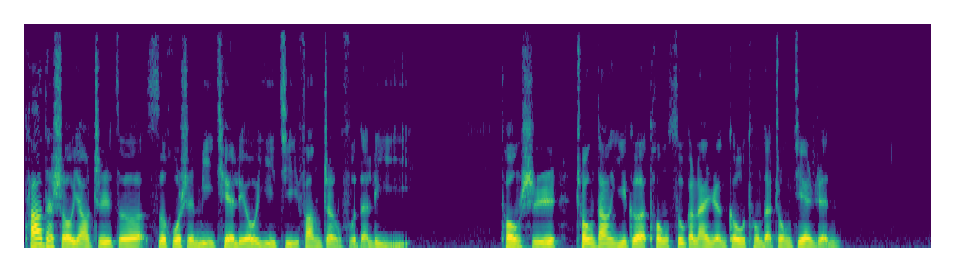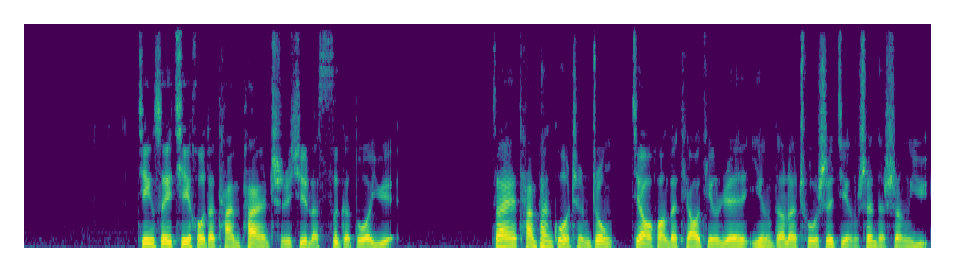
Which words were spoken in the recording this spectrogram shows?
他的首要职责似乎是密切留意己方政府的利益，同时充当一个同苏格兰人沟通的中间人。紧随其后的谈判持续了四个多月。在谈判过程中，教皇的调停人赢得了处事谨慎的声誉。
